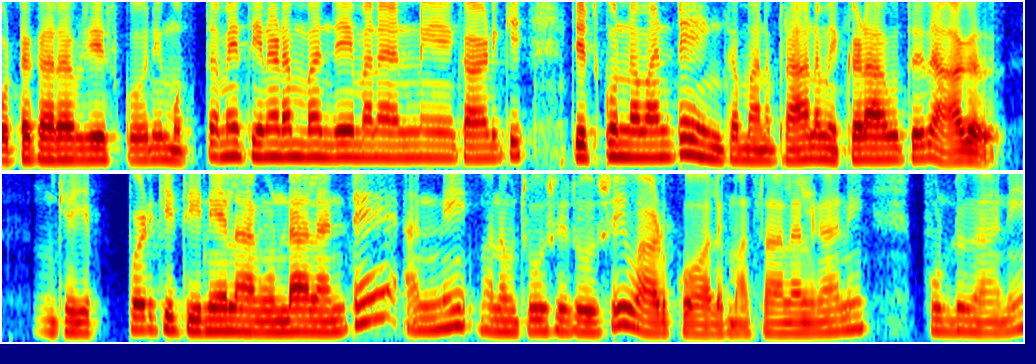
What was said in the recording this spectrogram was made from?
పొట్ట ఖరాబ్ చేసుకొని మొత్తమే తినడం బంద్ చేయమని కాడికి తెచ్చుకున్నామంటే ఇంకా మన ప్రాణం ఎక్కడ ఆగుతుంది? ఆగదు. ఇంకా ఎప్పటికీ తినేలాగా ఉండాలంటే అన్నీ మనం చూసి చూసి వాడుకోవాలి. మసాలాలు కానీ ఫుడ్ కానీ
